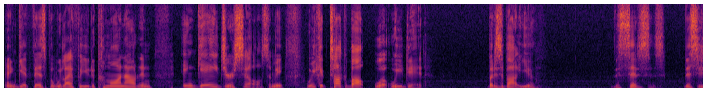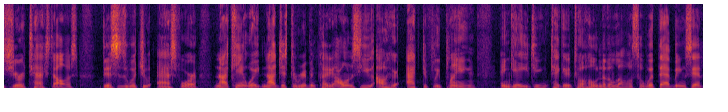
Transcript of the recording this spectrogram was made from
and get this. But we'd like for you to come on out and engage yourselves. I mean, we could talk about what we did, but it's about you, the citizens. This is your tax dollars. This is what you asked for. And I can't wait, not just the ribbon cutting. I want to see you out here actively playing, engaging, taking it to a whole nother level. So with that being said,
